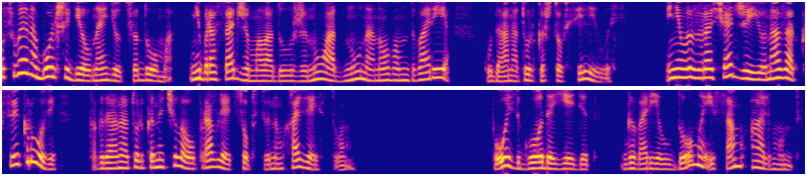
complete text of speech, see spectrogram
у Свена больше дел найдется дома. Не бросать же молодую жену одну на новом дворе, куда она только что вселилась. И не возвращать же ее назад к свекрови, когда она только начала управлять собственным хозяйством. «Пусть года едет», — говорил дома и сам Альмунд.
